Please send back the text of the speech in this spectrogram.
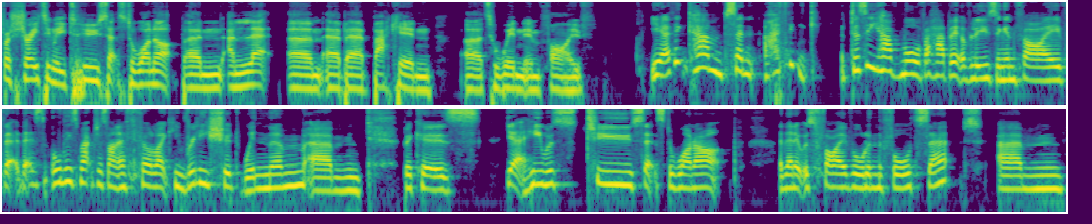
frustratingly two sets to one up, and and let um Ebert back in uh, to win in five. Yeah, I think Cam sent. I think does he have more of a habit of losing in five? There's all these matches, and I feel like he really should win them um, because yeah, he was two sets to one up, and then it was five all in the fourth set, um,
